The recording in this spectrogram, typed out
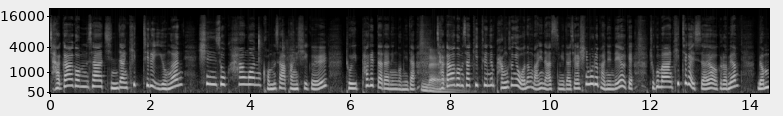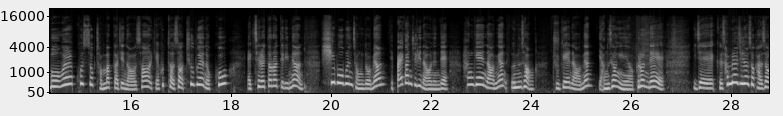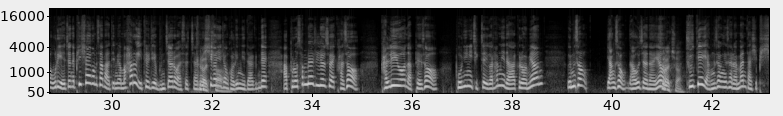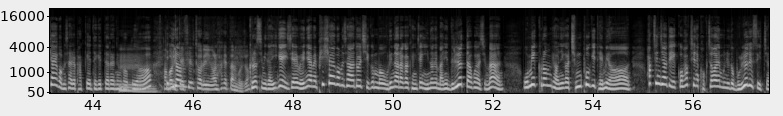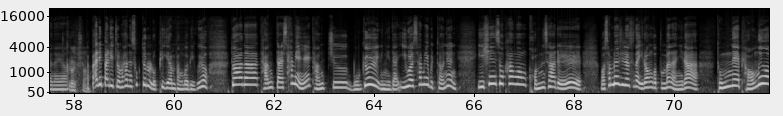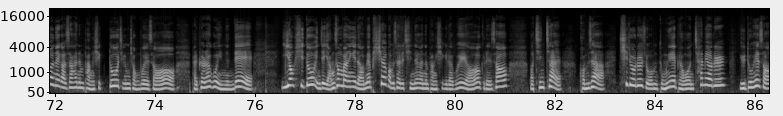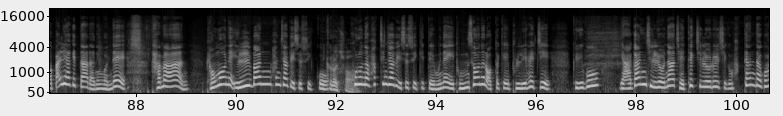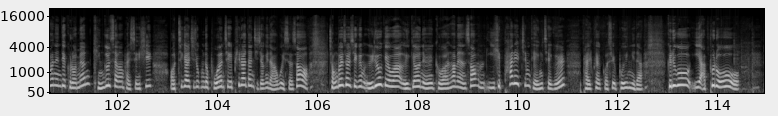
자가검사 진단 키트를 이용한 신속 항원 검사 방식을 도입하겠다라는 겁니다. 네. 자가검사 키트는 방송에 워낙 많이 나왔습니다. 제가 실물을 봤는데요. 이렇게 조그마한 키트가 있어요. 그러면 면봉을 코 속 점막까지 넣어서 이렇게 훑어서 튜브에 넣고 액체를 떨어뜨리면 15분 정도면 빨간 줄이 나오는데 한 개에 나오면 음성, 두 개에 나오면 양성이에요. 그런데 이제 그 선별진료소 가서 우리 예전에 PCR 검사 받으면 뭐 하루 이틀 뒤에 문자로 왔었잖아요. 그렇죠. 시간이 좀 걸립니다. 근데 앞으로 선별진료소에 가서 관리의원 앞에서 본인이 직접 이걸 합니다. 그러면 음성 양성 나오잖아요. 그렇죠. 두 개 양성인 사람만 다시 PCR 검사를 받게 되겠다라는 음, 거고요. 한번 이렇게 필터링을 하겠다는 거죠. 그렇습니다. 이게 이제 왜냐하면 PCR 검사도 지금 뭐 우리나라가 굉장히 인원을 많이 늘렸다고 하지만 오미크론 변이가 증폭이 되면 확진자도 있고 확진에 걱정하는 분들도 몰려들 수 있잖아요. 그렇죠. 빨리빨리 좀 하는 속도를 높이기 위한 방법이고요. 또 하나 다음 달 3일 다음 주 목요일입니다. 2월 3일부터는 이 신속 항원 검사를 뭐 선별진료소나 이런 것뿐만 아니라 동네 병의원에 가서 하는 방식도 지금 정부에서 발표를 하고 있는데 이 역시도 이제 양성 반응이 나오면 PCR 검사를 진행하는 방식이라고 해요. 그래서 뭐 진찰 검사 치료를 좀 동네 병원 참여를 유도해서 빨리 하겠다라는 건데 다만 병원의 일반 환자도 있을 수 있고 그렇죠. 코로나 확진자도 있을 수 있기 때문에 이 동선을 어떻게 분리할지 그리고 야간 진료나 재택 진료를 지금 확대한다고 하는데 그러면 긴급 상황 발생 시 어떻게 할지 조금 더 보완책이 필요하다는 지적이 나오고 있어서 정부에서 지금 의료계와 의견을 교환하면서 한 28일쯤 대응책을 발표할 것을 보입니다. 그리고 이 앞으로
